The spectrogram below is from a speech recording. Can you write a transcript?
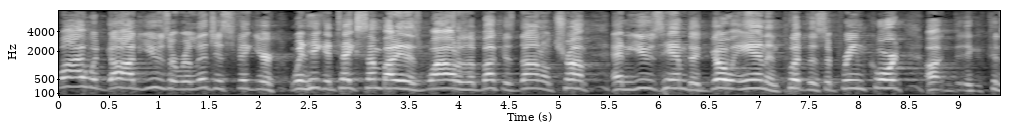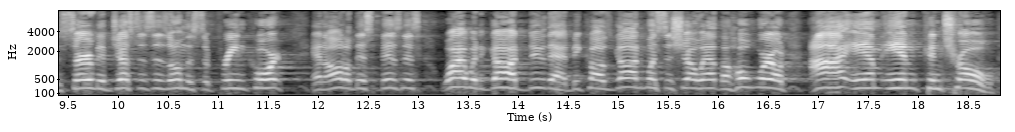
Why would God use a religious figure when he could take somebody as wild as a buck as Donald Trump and use him to go in and put the Supreme Court, uh, conservative justices on the Supreme Court and all of this business? Why would God do that? Because God wants to show out the whole world, I am in control.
